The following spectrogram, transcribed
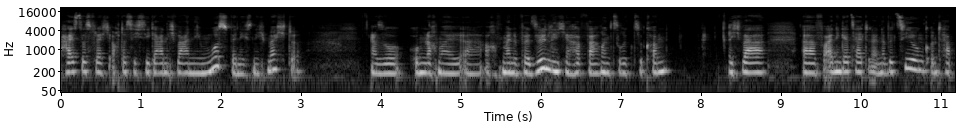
heißt das vielleicht auch, dass ich sie gar nicht wahrnehmen muss, wenn ich es nicht möchte. Also um nochmal äh, auch auf meine persönliche Erfahrung zurückzukommen. Ich war äh, vor einiger Zeit in einer Beziehung und habe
